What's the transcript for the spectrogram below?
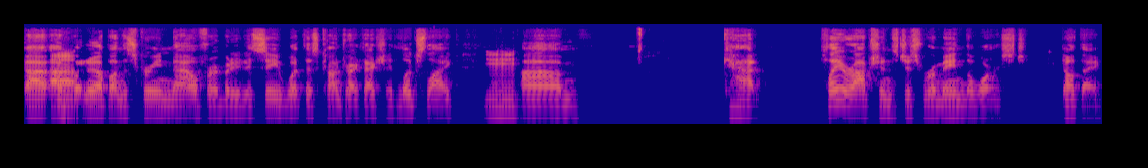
Uh, i'm uh, putting it up on the screen now for everybody to see what this contract actually looks like. Mm-hmm. um, god player options just remain the worst don't they?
